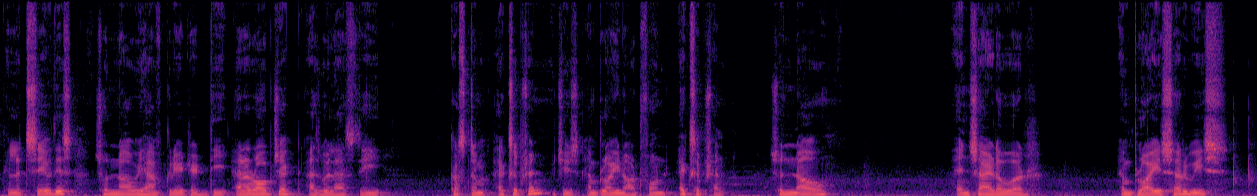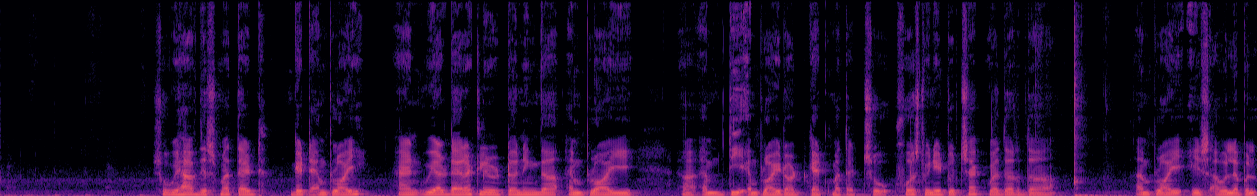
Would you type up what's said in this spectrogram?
Okay let's save this. So now we have created the error object as well as the custom exception which is employee not found exception. So now inside our employee service. So we have this method get employee and we are directly returning the employee uh, the employee dot get method. So first we need to check whether the employee is available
